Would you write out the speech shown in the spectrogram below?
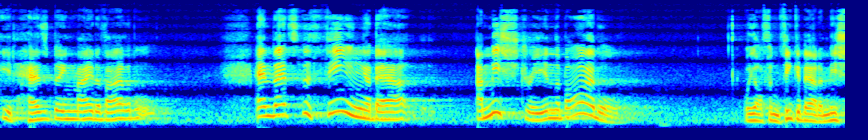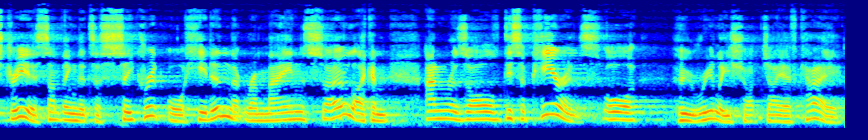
it has been made available. And that's the thing about a mystery in the Bible. We often think about a mystery as something that's a secret or hidden that remains so, like an unresolved disappearance or who really shot JFK.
